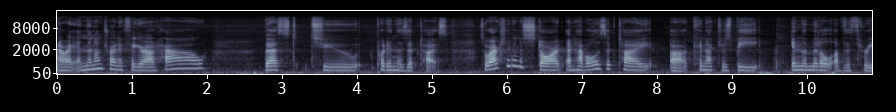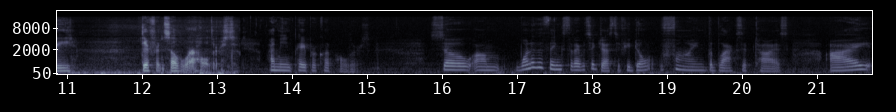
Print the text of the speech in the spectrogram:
All right, and then I'm trying to figure out how best to put in the zip ties. So we're actually going to start and have all the zip tie uh, connectors be in the middle of the three different silverware holders. I mean paper clip holders. So um, one of the things that I would suggest if you don't find the black zip ties, I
